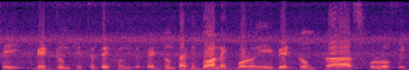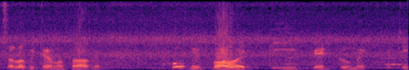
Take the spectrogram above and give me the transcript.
সেই বেডরুমটিতে। দেখুন যে, বেডরুমটা কিন্তু অনেক বড়। এই বেডরুমটা ষোলো ফিট, ষোলো ফিটের মতো হবে। খুবই বড় একটি বেডরুম একটি।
